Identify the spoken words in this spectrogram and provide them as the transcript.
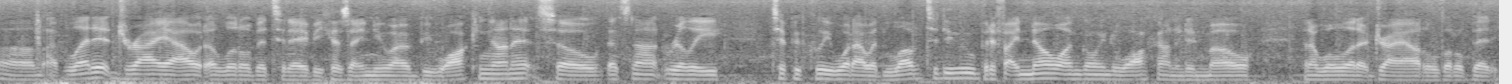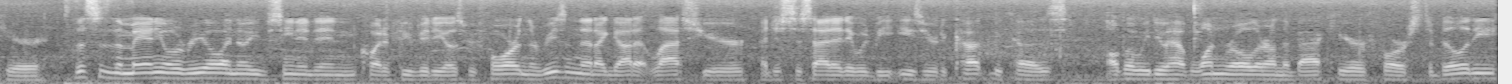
Um, I've let it dry out a little bit today because I knew I would be walking on it, so that's not really typically what I would love to do, but if I know I'm going to walk on it and mow, then I will let it dry out a little bit here. So this is the manual reel. I know you've seen it in quite a few videos before and the reason that I got it last year, I just decided it would be easier to cut because although we do have one roller on the back here for stability,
